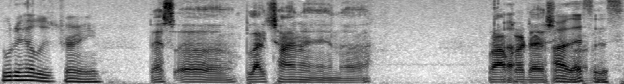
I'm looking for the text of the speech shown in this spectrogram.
Who the hell is Dream? That's uh Blac Chyna and uh Rob Oh, Kardashian. Oh, that's just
